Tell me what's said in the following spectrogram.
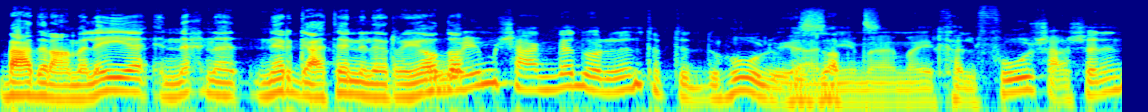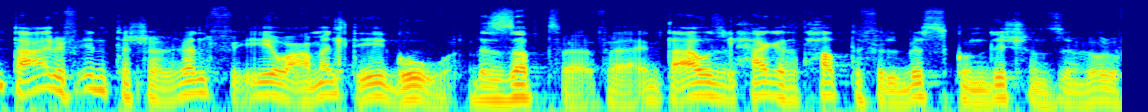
بعد العملية إن إحنا نرجع تاني هو للرياضه يمشي على الجدول اللي أنت بتديهوله يعني بالظبط. ما, ما يخالفوش عشان أنت عارف أنت شغال في إيه وعملت إيه جوه. بالظبط. فأنت عاوز الحاجة تتحط في ال best conditions زي ما بيقولوا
